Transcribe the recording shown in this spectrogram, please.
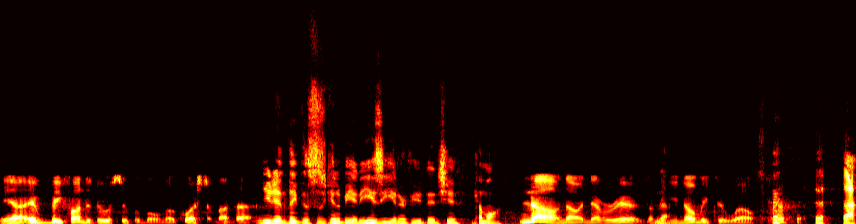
yeah, it would be fun to do a Super Bowl, no question about that. You didn't think this was going to be an easy interview, did you? Come on. No, no, it never is. I mean, No. you know me too well.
